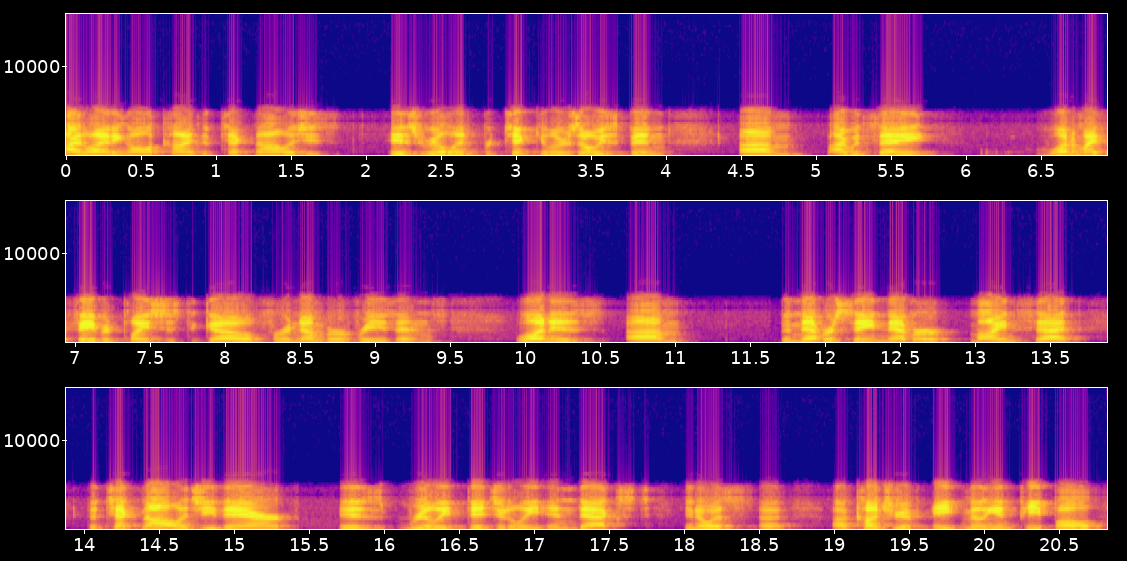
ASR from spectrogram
highlighting all kinds of technologies. Israel, in particular, has always been, um, I would say, one of my favorite places to go for a number of reasons. One is um, the never say never mindset. The technology there is really digitally indexed. You know, a, a country of 8 million people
